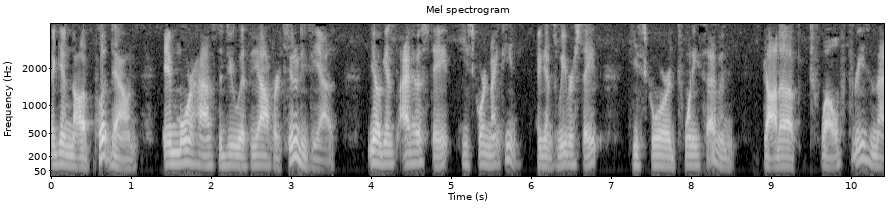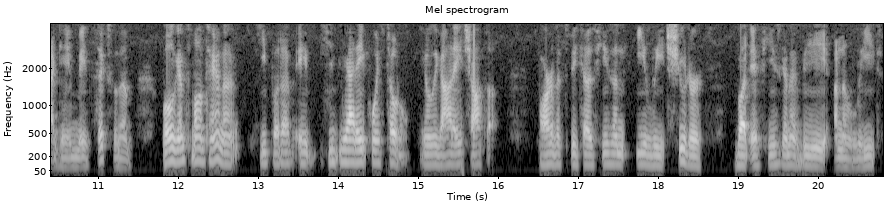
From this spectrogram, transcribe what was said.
again, not a put down, it more has to do with the opportunities he has. You know, against Idaho State, he scored 19. Against Weber State, he scored 27, got up 12 threes in that game, made six of them. Well, against Montana, he put up eight, he, he had eight points total. He only got eight shots up. Part of it's because he's an elite shooter, but if he's going to be an elite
